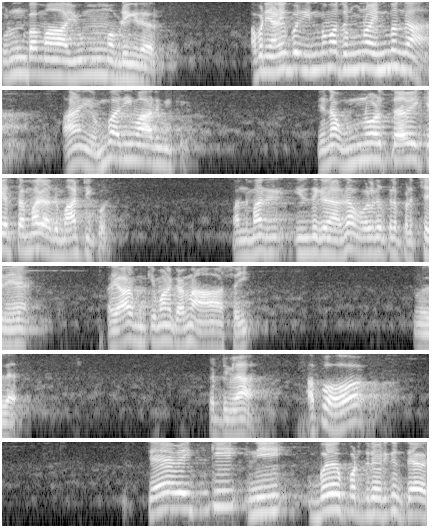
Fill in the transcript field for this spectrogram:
துன்பமாயும் அப்படிங்கிறார். அப்போ நீ இன்பமாக துன்பமாக இன்பம் தான் ஆனால் நீ ரொம்ப அதிகமாக ஆரம்பிக்கும். ஏன்னா உன்னோட தேவைக்கு ஏற்ற மாதிரி அது மாற்றிக்கொள். அந்த மாதிரி இருந்துக்கிறனால தான் உலகத்தில் பிரச்சனையே. அது யார் முக்கியமான காரணம்? ஆசை. இல்லை. கரெக்டுங்களா அப்போது தேவைக்கு நீ உபயோகப்படுத்துகிற வரைக்கும் தேவை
